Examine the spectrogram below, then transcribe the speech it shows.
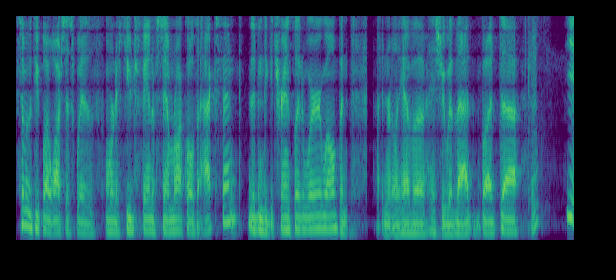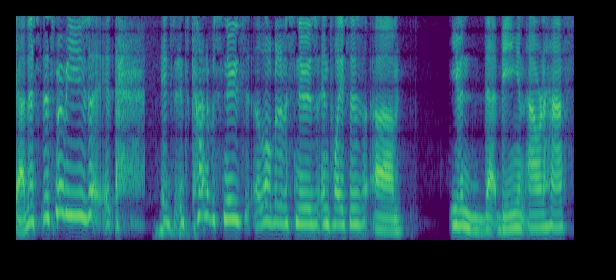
some of the people I watched this with weren't a huge fan of Sam Rockwell's accent. They didn't think it translated very well, but I didn't really have a issue with that. But uh, Okay. yeah, this this movie is it, it's it's kind of a snooze, a little bit of a snooze in places. Um, even that being an hour and a half.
